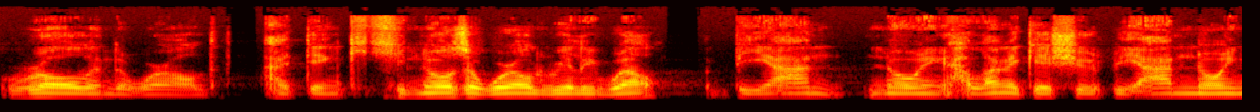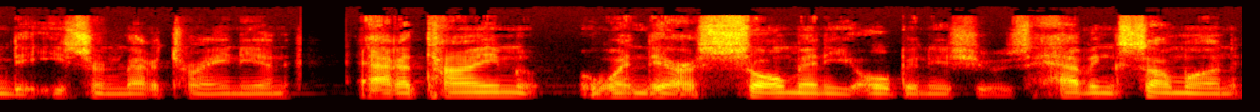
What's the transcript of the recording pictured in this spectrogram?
role in the world. I think he knows the world really well beyond knowing Hellenic issues, beyond knowing the Eastern Mediterranean. At a time when there are so many open issues, having someone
